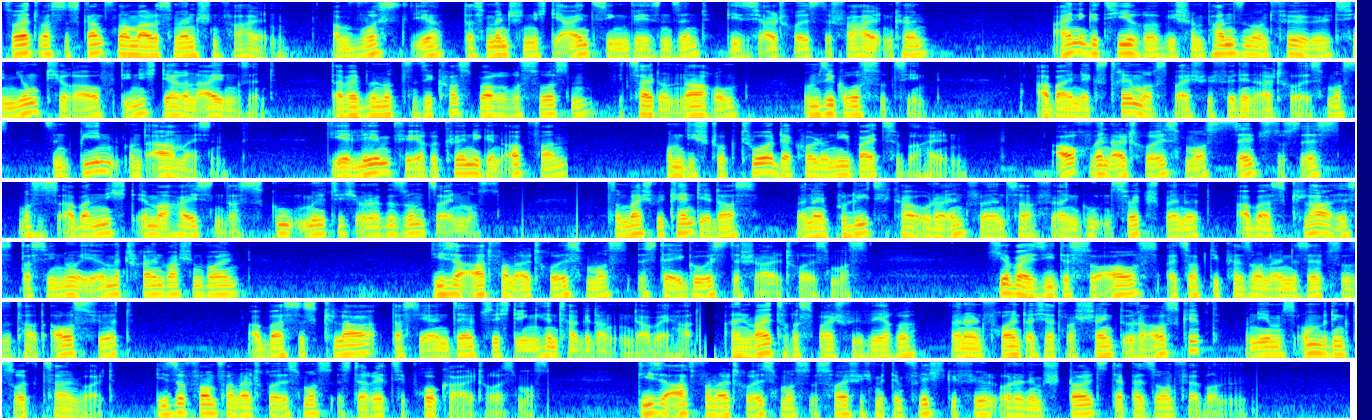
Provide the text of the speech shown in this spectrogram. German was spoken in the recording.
So etwas ist ganz normales Menschenverhalten. Aber wusstet ihr, dass Menschen nicht die einzigen Wesen sind, die sich altruistisch verhalten können? Einige Tiere wie Schimpansen und Vögel ziehen Jungtiere auf, die nicht deren eigen sind. Dabei benutzen sie kostbare Ressourcen wie Zeit und Nahrung, um sie großzuziehen. Aber ein extremeres Beispiel für den Altruismus sind Bienen und Ameisen, die ihr Leben für ihre Königin opfern, um die Struktur der Kolonie beizubehalten. Auch wenn Altruismus Selbstlos ist, muss es aber nicht immer heißen, dass es gutmütig oder gesund sein muss. Zum Beispiel kennt ihr das, wenn ein Politiker oder Influencer für einen guten Zweck spendet, aber es klar ist, dass sie nur ihr Image reinwaschen wollen? Diese Art von Altruismus ist der egoistische Altruismus. Hierbei sieht es so aus, als ob die Person eine selbstlose Tat ausführt, aber es ist klar, dass sie einen selbstsüchtigen Hintergedanken dabei hat. Ein weiteres Beispiel wäre, wenn ein Freund euch etwas schenkt oder ausgibt und ihr es unbedingt zurückzahlen wollt. Diese Form von Altruismus ist der reziproke Altruismus. Diese Art von Altruismus ist häufig mit dem Pflichtgefühl oder dem Stolz der Person verbunden.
